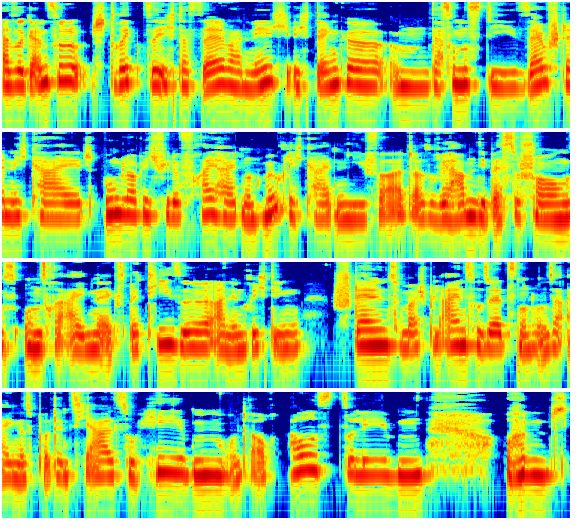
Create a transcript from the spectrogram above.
Also ganz so strikt sehe ich das selber nicht. Ich denke, ähm, dass uns die Selbstständigkeit unglaublich viele Freiheiten und Möglichkeiten liefert. Also wir haben die beste Chance, unsere eigene Expertise an den richtigen Stellen zum Beispiel einzusetzen und unser eigenes Potenzial zu heben und auch auszuleben. Und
